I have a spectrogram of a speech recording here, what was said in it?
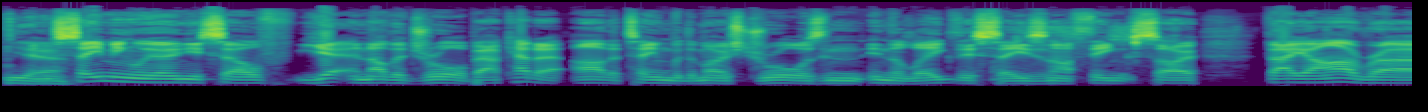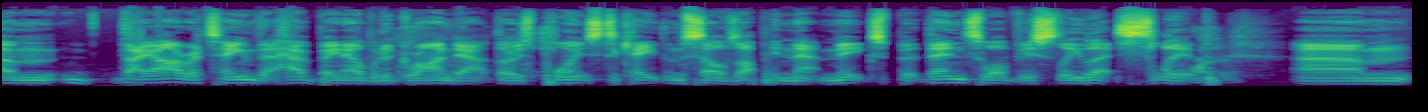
Yeah. and seemingly earn yourself yet another draw. Balcatta are the team with the most draws in, in the league this season, I think. So they are um, they are a team that have been able to grind out those points to keep themselves up in that mix. But then to obviously let slip um,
